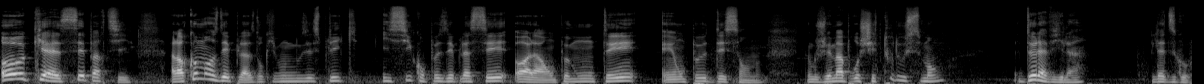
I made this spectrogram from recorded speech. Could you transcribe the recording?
Ok, c'est parti. Alors comment on se déplace? Donc ils vont nous expliquer ici qu'on peut se déplacer. Voilà, on peut monter et on peut descendre. Donc je vais m'approcher tout doucement de la ville. Let's go.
